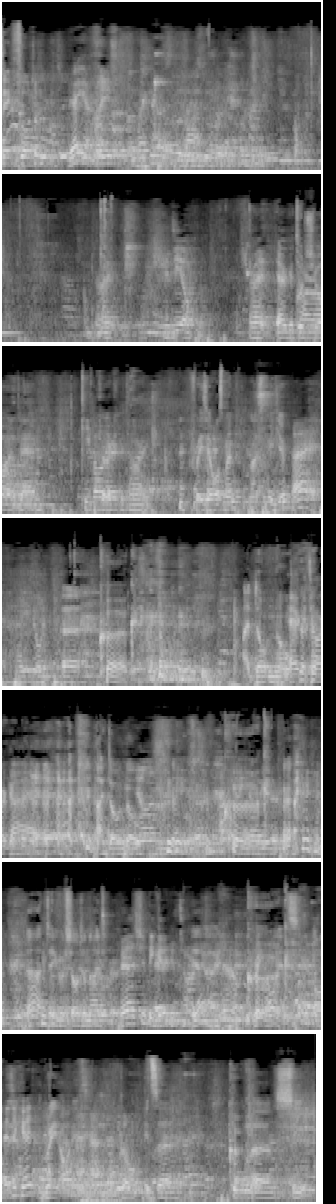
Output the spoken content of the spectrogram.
Take photo, Yeah, yeah. please. All right. Good deal. All right, air guitar on, man. Keep on air guitaring. Crazy Horseman, nice to meet you. All right, how you doing? Uh, Kirk. I don't know. Air guitar guy. I don't know. Kirk. Yeah, take a good show tonight. Yeah, it should be good. Yeah. Great audience. All Is it good? Great audience. Cool. It's a cool uh, scene.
